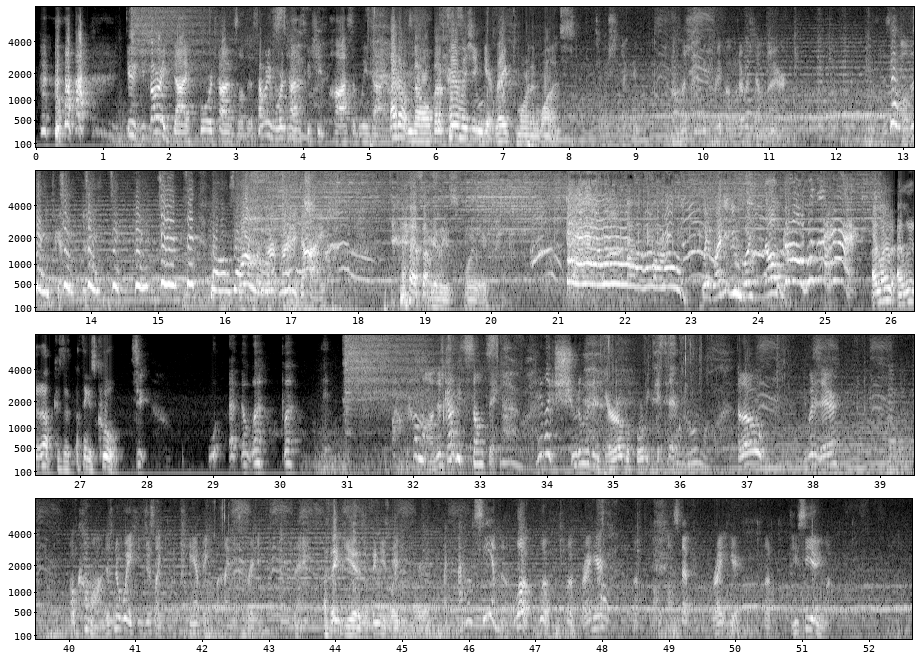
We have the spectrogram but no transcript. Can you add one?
Dude, you've already died four times on this. How many more times could she possibly die on I don't know, but apparently she can get raped more than once. Unless she can get raped by whatever's down there. Is all this dude's got Spoiler alert, we're gonna die. That's not really a spoiler. Wait, why did you like? Oh no! What the heck? I lit, I lit it up because I think it's cool. Dude, Uh, uh, what? what? Oh, come on! There's gotta be something. Snow. Can I like shoot him with an arrow before we get This there? isn't normal. Hello? Anybody there? Oh come on! There's no way he's just like camping behind the friggin' thing. I think he is. I think he's waiting for you. I, I don't see him though. Look, look, look, right here. Look, I'll, I'll step right here. Look, do you see anyone?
